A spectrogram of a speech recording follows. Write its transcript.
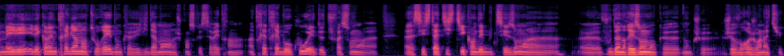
mais il, est, quand même très bien entouré, donc évidemment, je pense que ça va être un, très très beau coup. Et de toute façon, ces statistiques en début de saison vous donnent raison, donc, donc je vous rejoins là-dessus.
